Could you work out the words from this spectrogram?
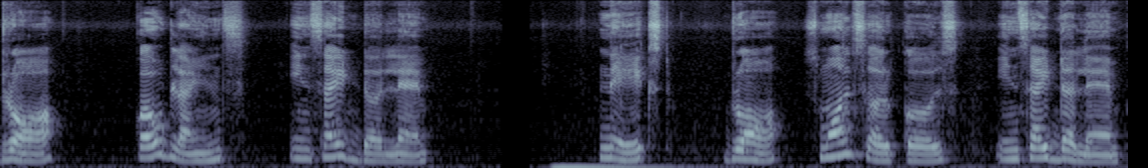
draw curved lines inside the lamp. Next, draw small circles inside the lamp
